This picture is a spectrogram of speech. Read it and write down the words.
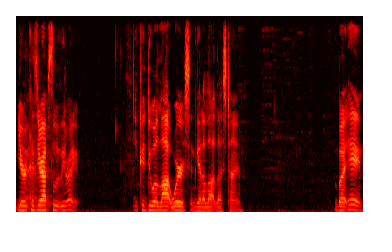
You're because yeah. you're absolutely right. You could do a lot worse and get a lot less time. But hey,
